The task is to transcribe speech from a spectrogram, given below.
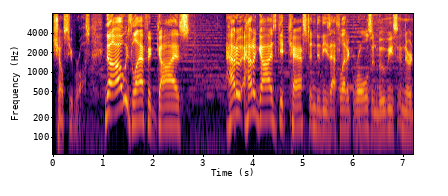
Chelsea Ross. No, I always laugh at guys. How do how do guys get cast into these athletic roles in movies, and they're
